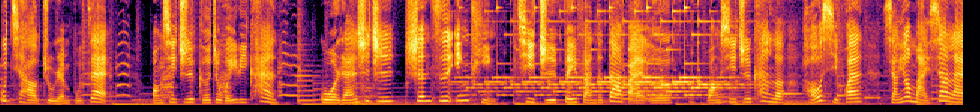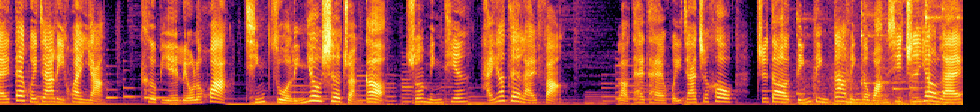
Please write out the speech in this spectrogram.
不巧主人不在。王羲之隔着围篱看，果然是只身姿英挺、气质非凡的大白鹅。王羲之看了好喜欢，想要买下来带回家里豢养，特别留了话，请左邻右舍转告，说明天还要再来访。老太太回家之后，知道鼎鼎大名的王羲之要来，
